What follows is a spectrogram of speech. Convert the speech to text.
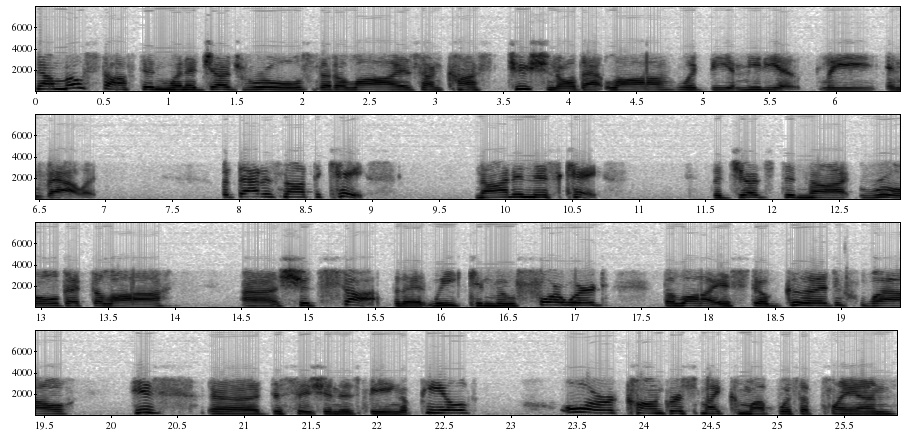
Now, most often when a judge rules that a law is unconstitutional, that law would be immediately invalid. But that is not the case. Not in this case. The judge did not rule that the law uh, should stop, that we can move forward. The law is still good while his uh, decision is being appealed, or Congress might come up with a plan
